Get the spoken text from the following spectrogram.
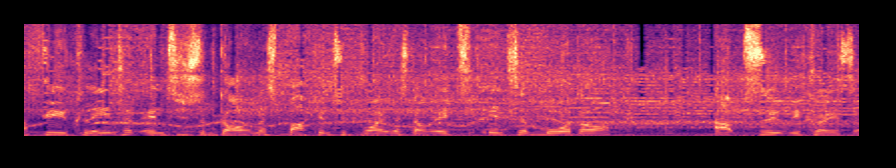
a few cleans and into some darkness, back into brightness, now into, into more dark. Absolutely crazy.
